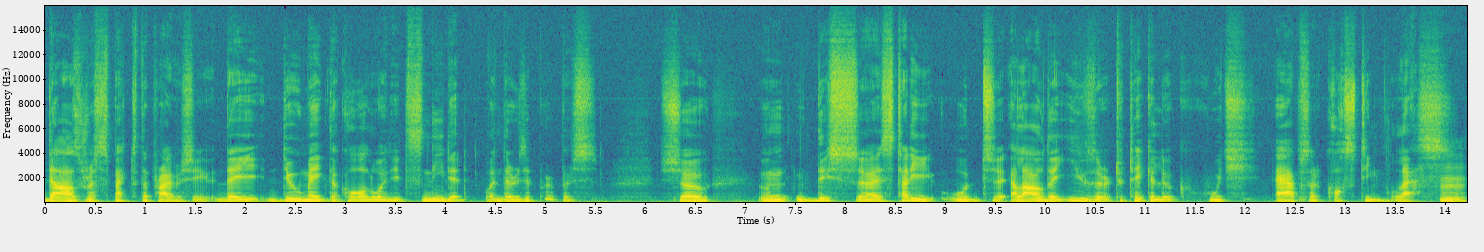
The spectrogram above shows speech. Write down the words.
does respect the privacy. They do make the call when it's needed, when there is a purpose. So um, this uh, study would uh, allow the user to take a look which apps are costing less, Mm.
